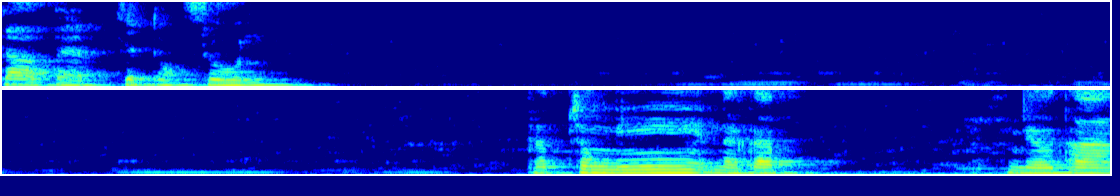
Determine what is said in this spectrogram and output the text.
98760ครับช่วงนี้นะครับเดี๋ยวทาง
